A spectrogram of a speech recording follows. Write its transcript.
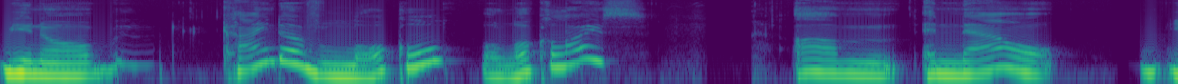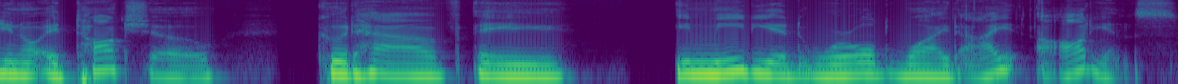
you know, kind of local or localized. Um, and now, you know, a talk show could have a immediate worldwide I- audience,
